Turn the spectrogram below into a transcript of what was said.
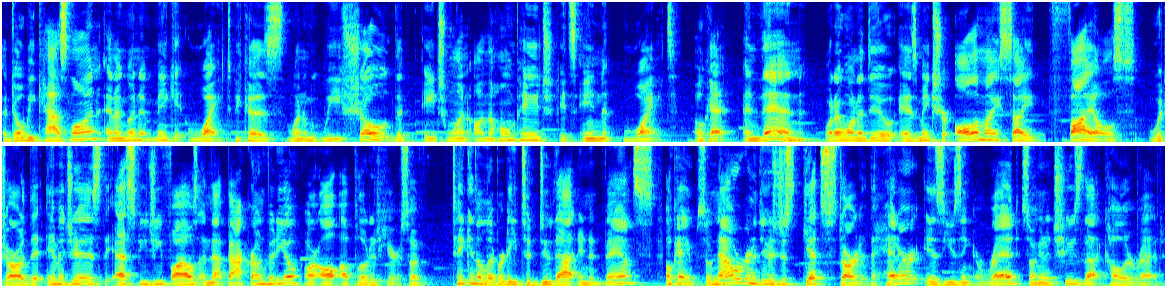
Adobe Caslon, and I'm gonna make it white because when we show the H1 on the homepage, it's in white. Okay, and then what I wanna do is make sure all of my site files, which are the images, the SVG files, and that background video are all uploaded here. So I've taken the liberty to do that in advance. Okay, so now we're gonna do is just get started. The header is using a red, so I'm gonna choose that color red.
